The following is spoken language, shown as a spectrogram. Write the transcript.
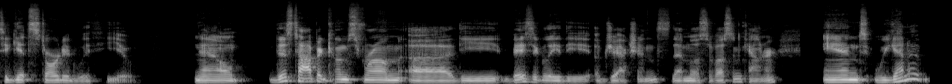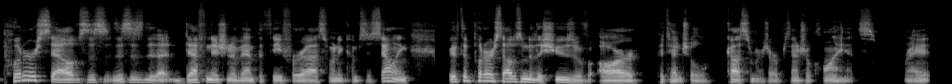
to get started with you. Now, this topic comes from uh, the basically the objections that most of us encounter, and we got to put ourselves. This this is the definition of empathy for us when it comes to selling. We have to put ourselves into the shoes of our potential customers, our potential clients, right?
